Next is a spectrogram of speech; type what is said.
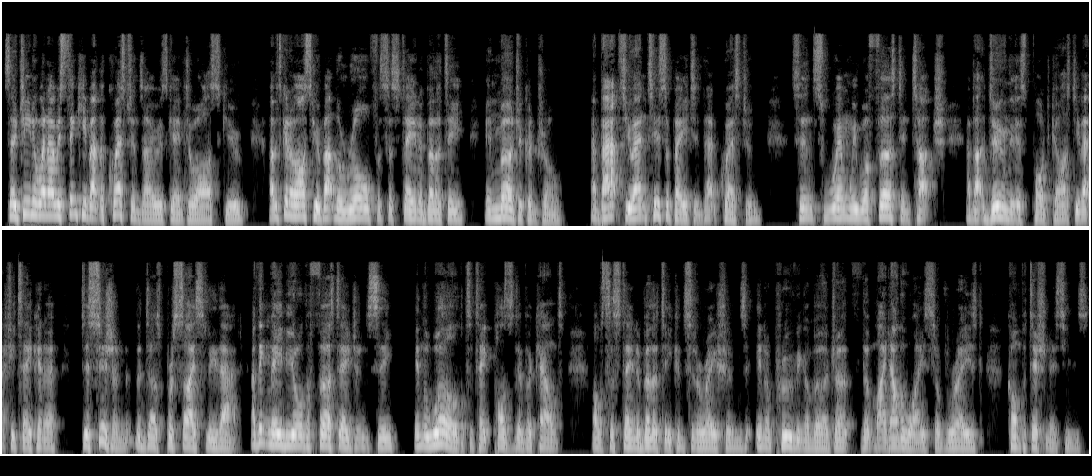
So, Gina, when I was thinking about the questions I was going to ask you, I was going to ask you about the role for sustainability in merger control. And perhaps you anticipated that question, since when we were first in touch about doing this podcast, you've actually taken a decision that does precisely that. I think maybe you're the first agency in the world to take positive account of sustainability considerations in approving a merger that might otherwise have raised competition issues.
